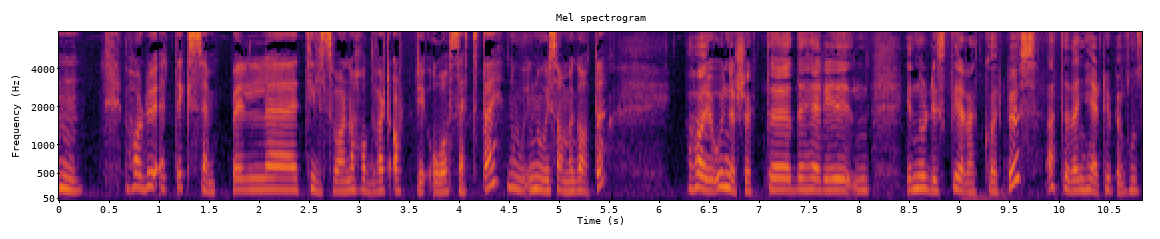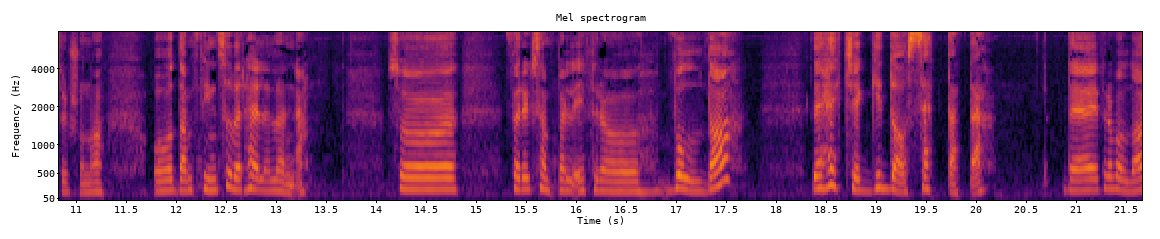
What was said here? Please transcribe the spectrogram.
Mm. Har du et eksempel tilsvarende hadde vært artig å sett deg? Noe, noe i samme gate? Jeg har jo undersøkt det her i, i Nordisk dialektkorpus etter denne typen konstruksjoner, og de finnes over hele landet. Så f.eks. ifra Volda Det har ikke gidda å sette etter. Det er fra Volda.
